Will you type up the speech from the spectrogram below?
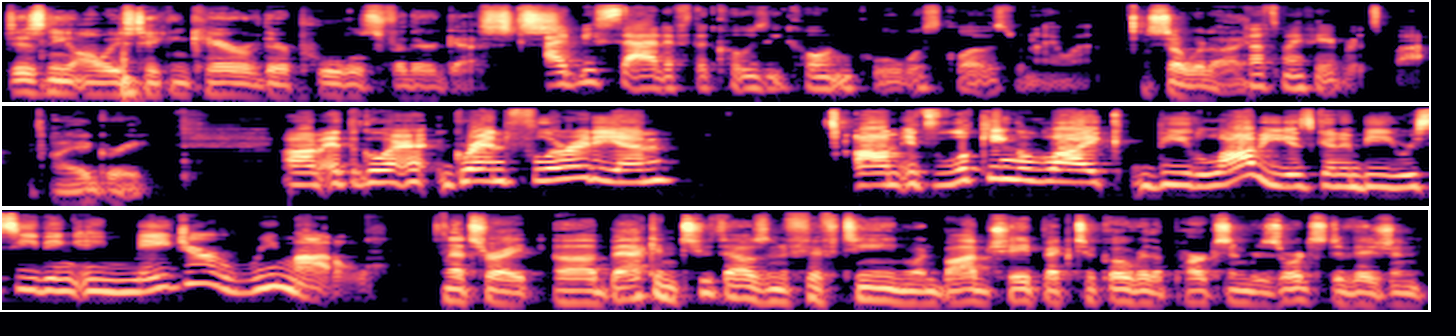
Disney always taking care of their pools for their guests. I'd be sad if the Cozy Cone Pool was closed when I went. so would I. That's my favorite spot. I agree. Um, at the Grand Floridian, um, it's looking like the lobby is going to be receiving a major remodel. That's right. Uh, back in 2015, when Bob Chapek took over the Parks and Resorts division,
